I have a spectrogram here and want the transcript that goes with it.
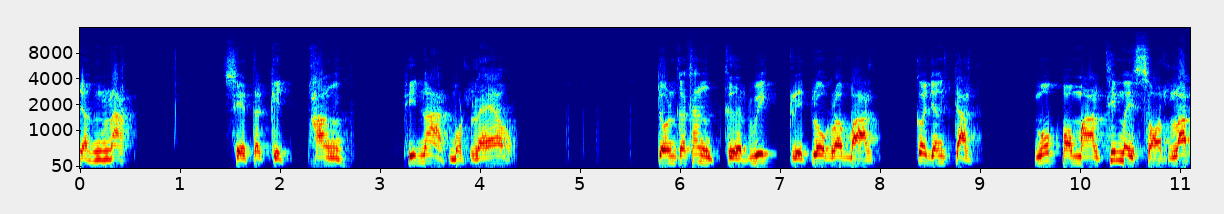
อย่างหนัก เศรษฐกิจพังพินาศหมดแล้ว จนกระทั่งเกิดวิกฤตโรคระบาดก็ยังจัดงบประมาณที่ไม่สอดรับ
